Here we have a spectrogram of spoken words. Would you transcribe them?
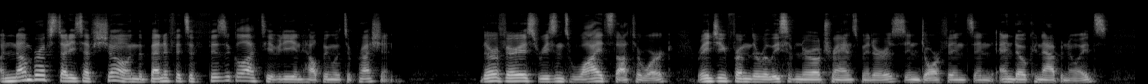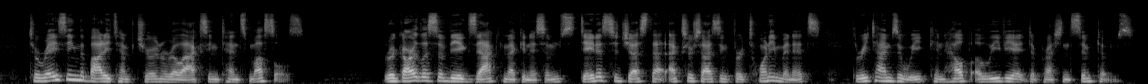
a number of studies have shown the benefits of physical activity in helping with depression, there are various reasons why it's thought to work, ranging from the release of neurotransmitters, endorphins, and endocannabinoids, to raising the body temperature and relaxing tense muscles. Regardless of the exact mechanisms, data suggests that exercising for 20 minutes three times a week can help alleviate depression symptoms.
